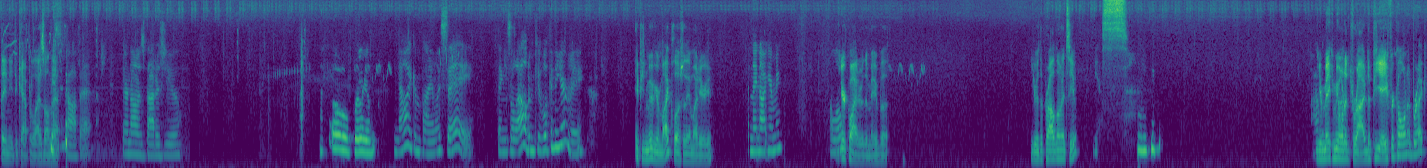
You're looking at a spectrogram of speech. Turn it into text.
they need to capitalize on that. Stop it. They're not as bad as you. Oh, brilliant. Now I can finally say things aloud and people can hear me. If you move your mic closer, they might hear you. Can they not hear me? Hello? You're quieter than me, but you're the problem. It's you. Yes. You're making me want to drive to PA for calling it Breck.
